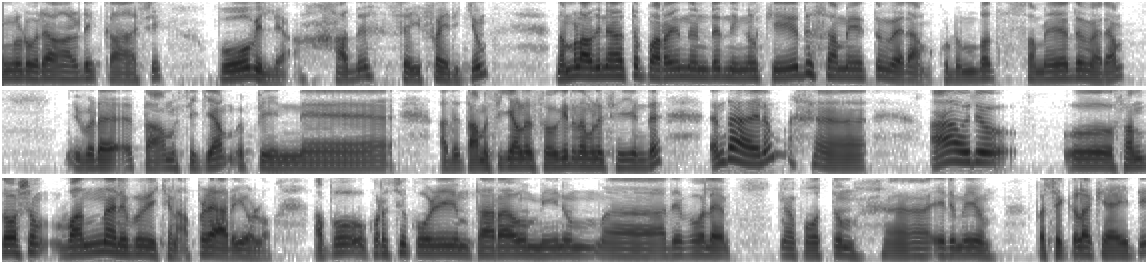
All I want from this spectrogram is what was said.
നിങ്ങളുടെ ഒരാളുടെയും കാശ് പോവില്ല. അത് സേഫായിരിക്കും നമ്മൾ അതിനകത്ത് പറയുന്നുണ്ട് നിങ്ങൾക്ക് ഏത് സമയത്തും വരാം കുടുംബ സമേതം വരാം ഇവിടെ താമസിക്കാം. പിന്നെ അത് താമസിക്കാനുള്ള സൗകര്യം നമ്മൾ ചെയ്യുന്നുണ്ട്. എന്തായാലും ആ, ഒരു സന്തോഷം വന്ന് അനുഭവിക്കണം അപ്പോഴേ അറിയുള്ളൂ. അപ്പോൾ കുറച്ച് കോഴിയും താറാവും മീനും അതേപോലെ പോത്തും എരുമയും പശുക്കളൊക്കെ ആയിട്ട്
